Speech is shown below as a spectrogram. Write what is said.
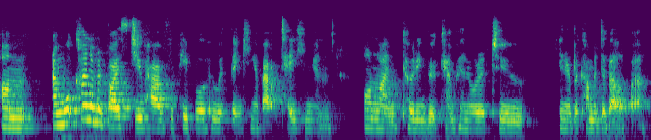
Um, and what kind of advice do you have for people who are thinking about taking an online coding bootcamp in order to, you know, become a developer?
